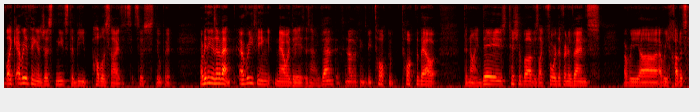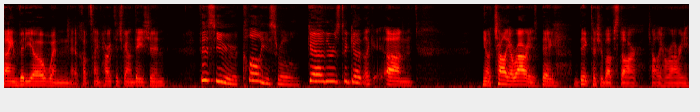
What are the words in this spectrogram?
like everything, is just needs to be publicized. It's, it's so stupid. Everything is an event. Everything nowadays is an event. It's another thing to be talked talked about. The nine days, Tisha B'av is like four different events. Every uh, every Chofetz Chaim video when uh, Chofetz Chaim Heritage Foundation. This year, Klal Yisrael gathers together. Like um, you know, Charlie Harary is big big Tisha B'av star, Charlie Harary.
